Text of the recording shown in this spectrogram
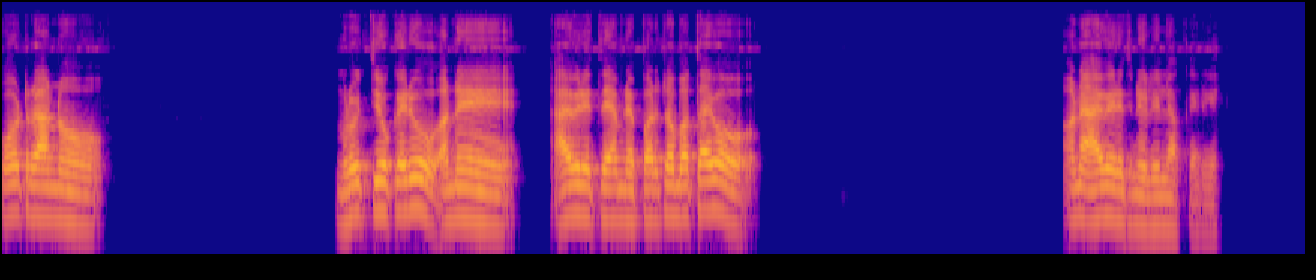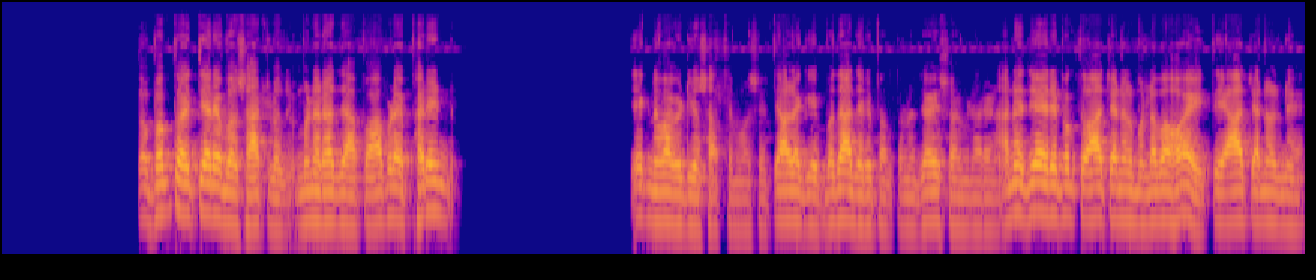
કોટરાનો મૃત્યુ કર્યું અને આવી રીતે એમને પરચો બતાવ્યો અને આવી રીતની લીલા કરી. તો ભક્તો અત્યારે બસ આટલો જ. મને રજા આપો. આપણે ફરીને એક નવા વીડિયો સાથે મળશે. ત્યાં લગી બધા જ હરિભક્તોને જય સ્વામિનારાયણ. અને જે હરિભક્તો આ ચેનલમાં નવા હોય, તે આ ચેનલને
